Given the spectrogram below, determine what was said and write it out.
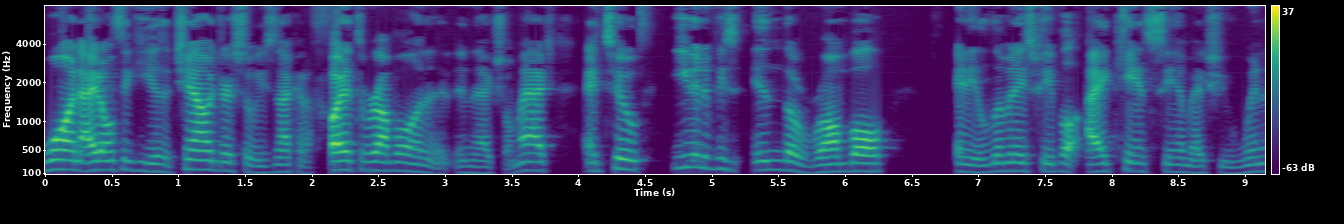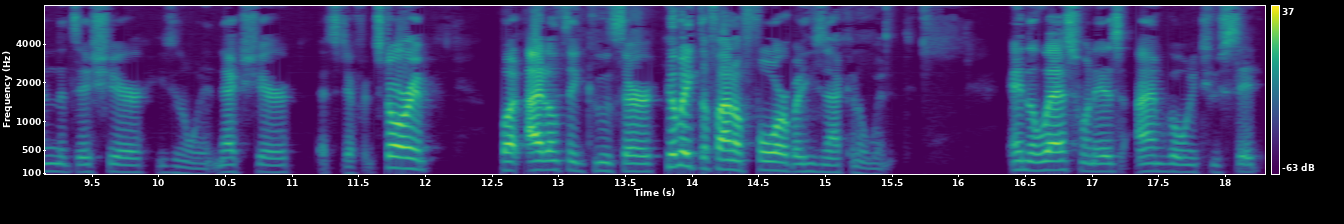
One, I don't think he is a challenger, so he's not going to fight at the Rumble in, in the actual match. And two, even if he's in the Rumble and he eliminates people, I can't see him actually winning it this year. He's going to win it next year. That's a different story. But I don't think Gunther, he'll make the final four, but he's not going to win it. And the last one is I'm going to sit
